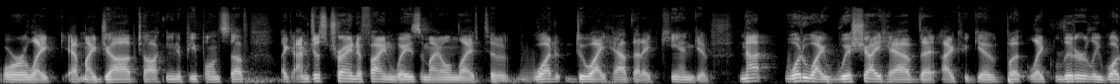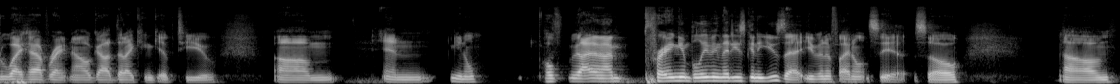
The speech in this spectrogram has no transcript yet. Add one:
or like at my job talking to people and stuff. Like I'm just trying to find ways in my own life to what do I have that I can give, not what do I wish I have that I could give, but like literally what do I have right now, God, that I can give to you. Um, and you know, hopefully I, I'm praying and believing that he's going to use that, even if I don't see it. So, um,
